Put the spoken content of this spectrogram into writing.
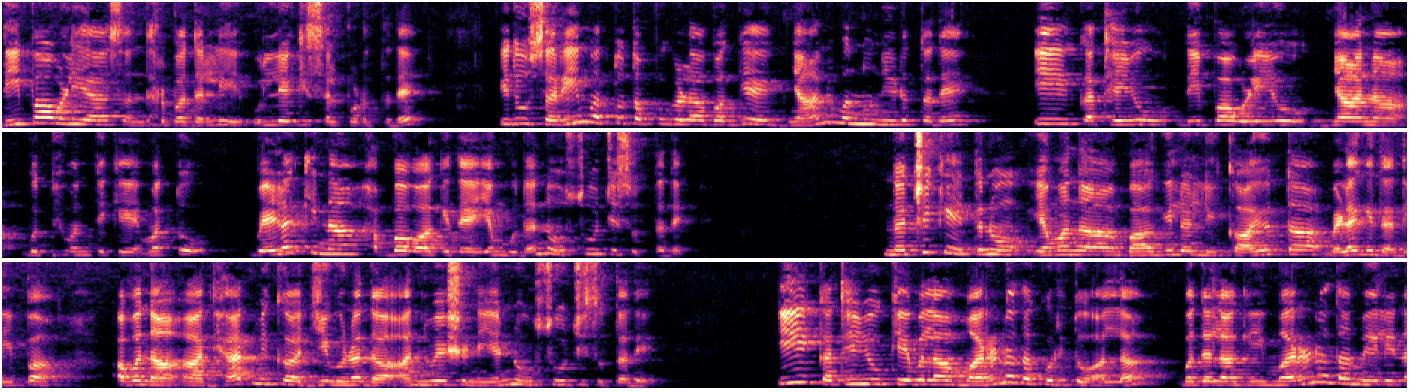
ದೀಪಾವಳಿಯ ಸಂದರ್ಭದಲ್ಲಿ ಉಲ್ಲೇಖಿಸಲ್ಪಡುತ್ತದೆ. ಇದು ಸರಿ ಮತ್ತು ತಪ್ಪುಗಳ ಬಗ್ಗೆ ಜ್ಞಾನವನ್ನು ನೀಡುತ್ತದೆ. ಈ ಕಥೆಯು ದೀಪಾವಳಿಯು ಜ್ಞಾನ, ಬುದ್ಧಿವಂತಿಕೆ ಮತ್ತು ಬೆಳಕಿನ ಹಬ್ಬವಾಗಿದೆ ಎಂಬುದನ್ನು ಸೂಚಿಸುತ್ತದೆ. ನಚಿಕೇತನು ಯಮನ ಬಾಗಿಲಲ್ಲಿ ಕಾಯುತ್ತಾ ಬೆಳಗಿದ ದೀಪ ಅವನ ಆಧ್ಯಾತ್ಮಿಕ ಜೀವನದ ಅನ್ವೇಷಣೆಯನ್ನು ಸೂಚಿಸುತ್ತದೆ. ಈ ಕಥೆಯು ಕೇವಲ ಮರಣದ ಕುರಿತು ಅಲ್ಲ, ಬದಲಾಗಿ ಮರಣದ ಮೇಲಿನ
